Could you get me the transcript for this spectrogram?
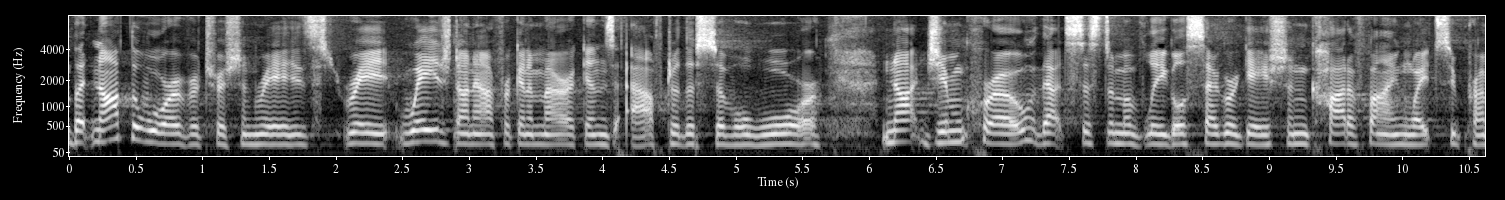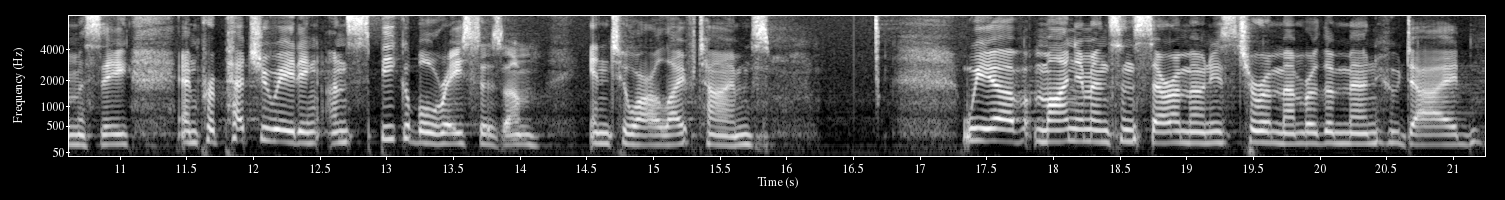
but not the war of attrition raised, ra waged on African Americans after the Civil War, not Jim Crow, that system of legal segregation codifying white supremacy and perpetuating unspeakable racism into our lifetimes. We have monuments and ceremonies to remember the men who died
